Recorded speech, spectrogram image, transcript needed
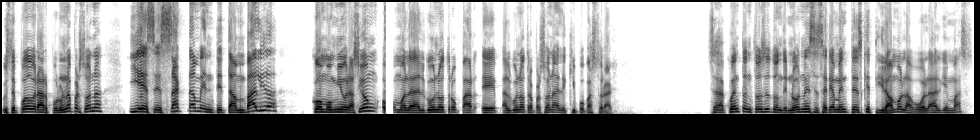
Usted puede orar por una persona y es exactamente tan válida como mi oración o como la de eh, alguna otra persona del equipo pastoral. ¿Se da cuenta entonces donde no necesariamente es que tiramos la bola a alguien más?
